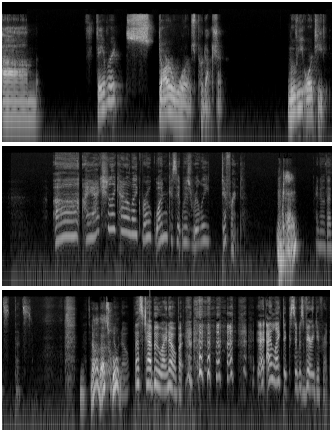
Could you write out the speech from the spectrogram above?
Um, favorite Star Wars production, movie or TV? Uh, I actually kind of like Rogue One because it was really different. Okay. I know that's that's. that's no, that's cool. No, that's taboo. I know, but I, I liked it because it was very different.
